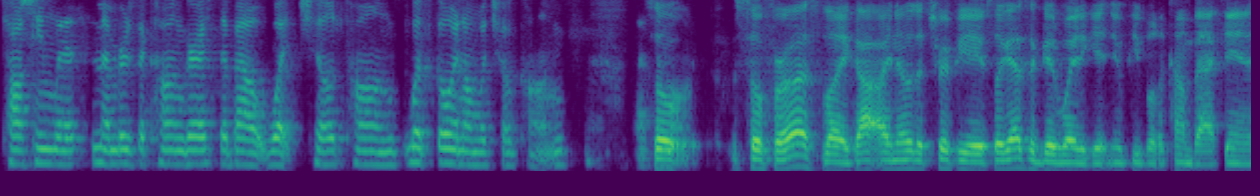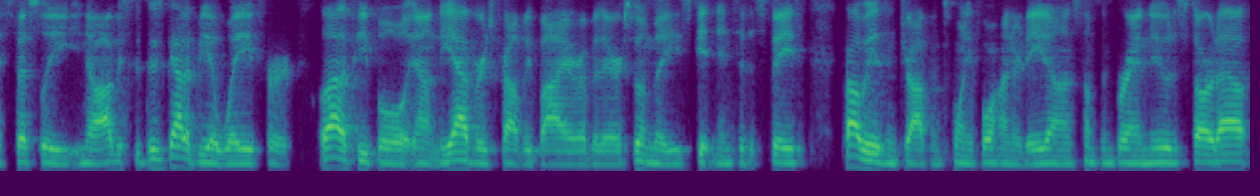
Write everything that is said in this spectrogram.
talking with members of Congress about what chilled Kongs, what's going on with chilled Kongs. at So moment. So for us, like I, I know the Trippy Apes, like that's a good way to get new people to come back in, especially, you know, obviously there's got to be a way for a lot of people, you know, the average probably buyer over there, somebody who's getting into the space probably isn't dropping 2400 ADA on something brand new to start out.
